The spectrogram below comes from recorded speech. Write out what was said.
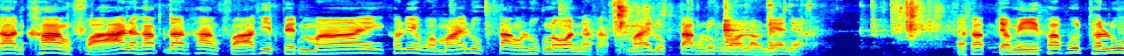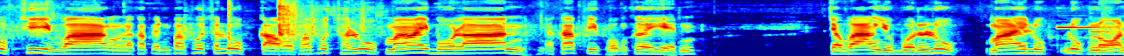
ด้านข้างฝานะครับ ด้านข้างฝาที่เป็นไม้เขาเรียกว่าไม้ลูกตั้งลูกนอนนะครับ ไม้ลูกตั้งลูกนอนเหล่านี้เนี่ยนะครับจะมีพระพุทธรูปที่วางนะครับ เป็นพระพุทธรูปเก่า พระพุทธรูปไม้โบราณนะครับ ที่ผมเคยเห็น จะวางอยู่บนลูกไม้ลูกลูกนอน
